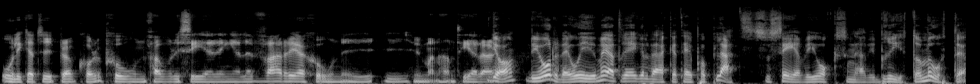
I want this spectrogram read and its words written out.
olika typer av korruption, favorisering eller variation i, i hur man hanterar. Ja, det gjorde det och i och med att regelverket är på plats så ser vi också när vi bryter mot det.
